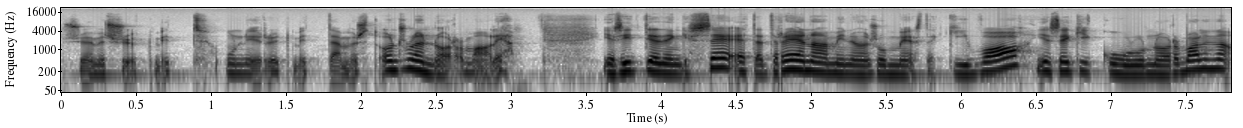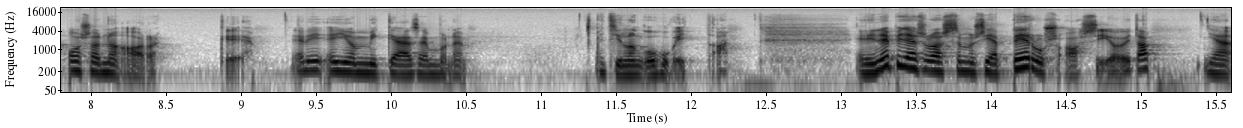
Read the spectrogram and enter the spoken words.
syömisrytmit, unirytmit, tämmöiset on sulle normaalia. Ja sitten tietenkin se, että treenaaminen on sun mielestä kivaa, ja sekin kuuluu normaalina osana arkea. Eli ei ole mikään semmoinen, että silloin kun huvittaa. Eli ne pitäisi olla semmoisia perusasioita, ja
